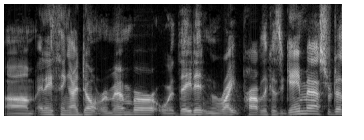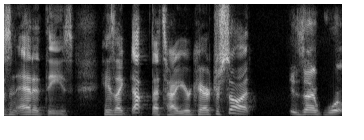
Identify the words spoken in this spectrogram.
um, anything I don't remember or they didn't write properly because the game master doesn't edit these. He's like, "Yep, that's how your character saw it." Is that where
